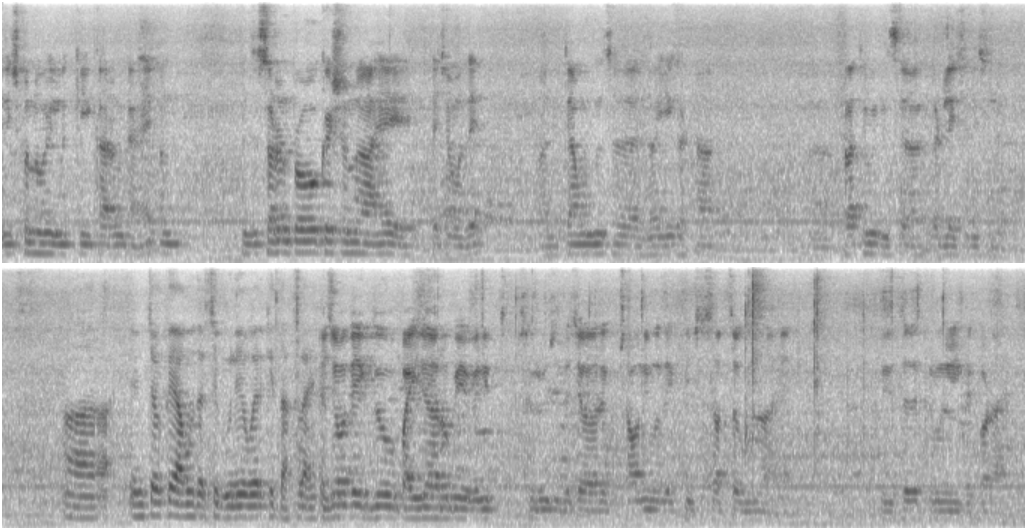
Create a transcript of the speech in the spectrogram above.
निष्पन्न होईल नक्की कारण काय आहे पण त्यांचं सडन प्रोवोकेशन आहे त्याच्यामध्ये. आणि त्यामधूनच ही घटना प्राथमिक घडल्याची दिसून येते. यांच्यावर काही अगोदरचे गुन्हे वगैरे काही दाखल आहे? त्याच्यामध्ये एक जो पाहिजे आरोपी आहे विनीत सुरुंची त्याच्यावर एक छावणीमध्ये एक तीनशे सातचा गुन्हा आहे. विरुद्ध क्रिमिनल रेकॉर्ड आहे.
